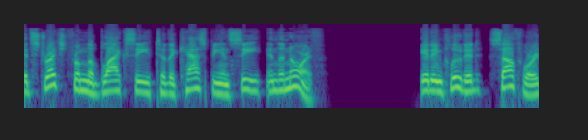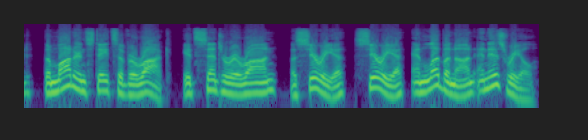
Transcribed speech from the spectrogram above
it stretched from the Black Sea to the Caspian Sea in the north. It included, southward, the modern states of Iraq, its center Iran, Assyria, Syria, and Lebanon and Israel.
